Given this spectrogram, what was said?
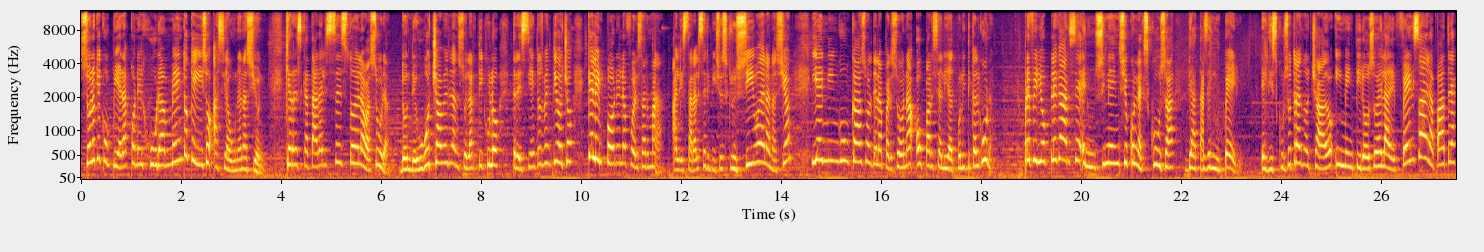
solo que cumpliera con el juramento que hizo hacia una nación, que rescatara el cesto de la basura, donde Hugo Chávez lanzó el artículo 328 que le impone la Fuerza Armada al estar al servicio exclusivo de la nación y en ningún caso al de la persona o parcialidad política alguna. Prefirió plegarse en un silencio con la excusa de ataques del imperio el discurso trasnochado y mentiroso de la defensa de la patria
